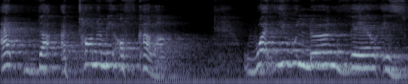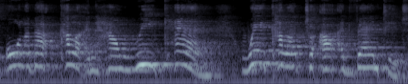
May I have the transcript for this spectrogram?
at the Autonomy of Color. What you will learn there is all about color and how we can wear color to our advantage.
